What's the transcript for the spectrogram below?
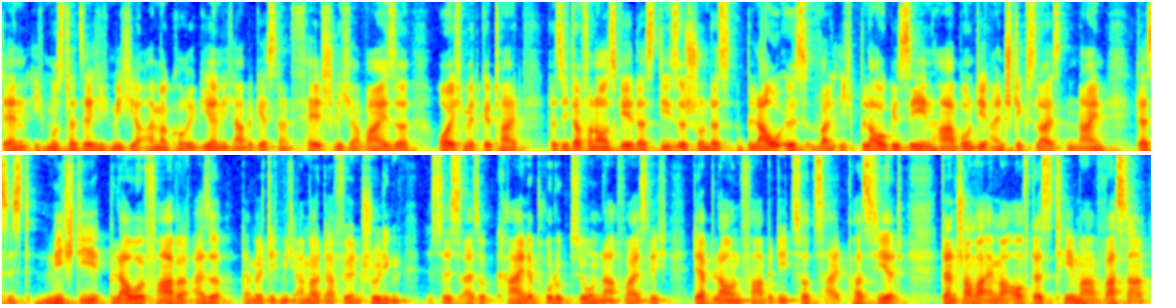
denn ich muss tatsächlich mich hier einmal korrigieren. Ich habe gestern fälschlicherweise euch mitgeteilt, dass ich davon ausgehe, dass dieses schon das Blau ist, weil ich Blau gesehen habe und die Einstiegsleisten. Nein, das ist nicht die blaue Farbe. Also da möchte ich mich einmal dafür entschuldigen. Es ist also keine Produktion nachweislich der blauen Farbe, die zurzeit passiert. Dann schauen wir auf das Thema Wasser.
